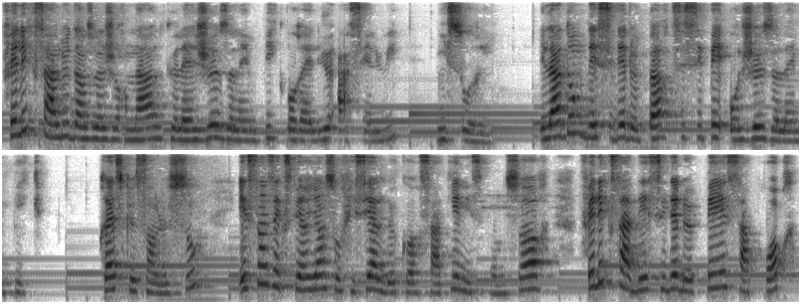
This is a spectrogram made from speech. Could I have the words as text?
Félix a lu dans un journal que les Jeux olympiques auraient lieu à Saint-Louis, Missouri. Il a donc décidé de participer aux Jeux olympiques. Presque sans le sou et sans expérience officielle de course à pied ni sponsor, Félix a décidé de payer sa propre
